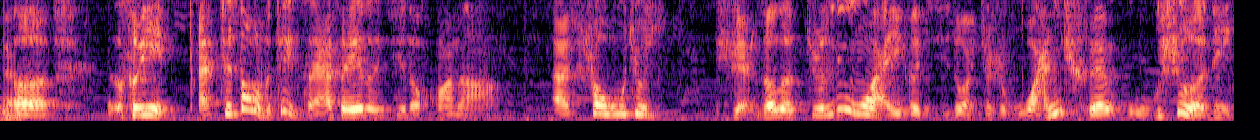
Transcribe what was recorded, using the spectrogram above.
呃，所以哎，这到了这次 F A 的季的话呢，哎，兽屋就选择了就是另外一个极端，就是完全无设定。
